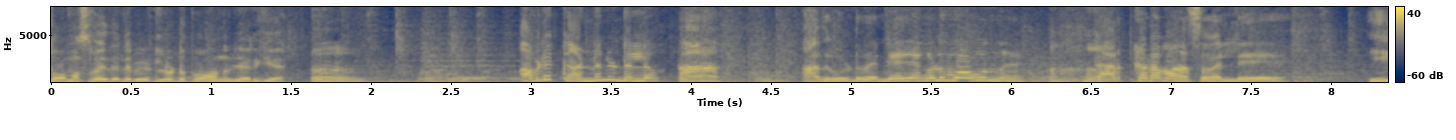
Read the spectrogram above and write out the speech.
തോമസ് വൈദ്യന്റെ വീട്ടിലോട്ട് പോവാന്ന് വിചാരിക്കുക അവിടെ കണ്ണനുണ്ടല്ലോ. ആ അതുകൊണ്ട് തന്നെയാ ഞങ്ങൾ പോകുന്നത് കർക്കട മാസമല്ലേ? ഈ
